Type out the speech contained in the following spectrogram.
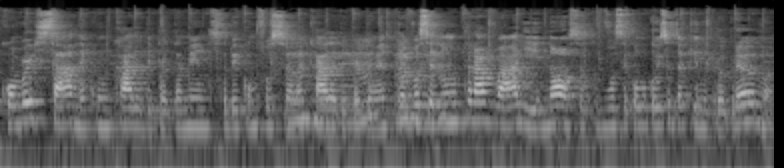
conversar né, com cada departamento, saber como funciona uhum, cada departamento, para uhum. você não travar ali. Nossa, você colocou isso daqui no programa,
